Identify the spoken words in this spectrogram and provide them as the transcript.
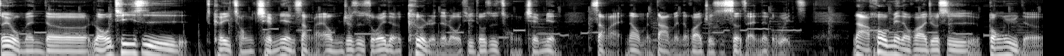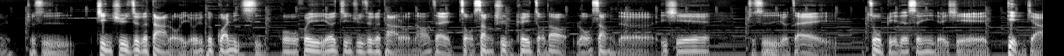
所以我们的楼梯是。可以从前面上来，我们就是所谓的客人的楼梯都是从前面上来。那我们大门的话就是设在那个位置，那后面的话就是公寓的，就是进去这个大楼有一个管理室，我会要进去这个大楼，然后再走上去，可以走到楼上的一些就是有在做别的生意的一些店家。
